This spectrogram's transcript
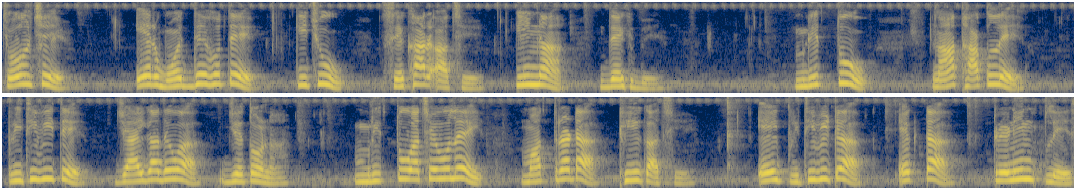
চলছে, এর মধ্যে হতে কিছু শেখার আছে কি না দেখবে। মৃত্যু না থাকলে পৃথিবীতে জায়গা দেওয়া যেত না। মৃত্যু আছে বলেই মাত্রাটা ঠিক আছে। এই পৃথিবীটা একটা ট্রেনিং প্লেস।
